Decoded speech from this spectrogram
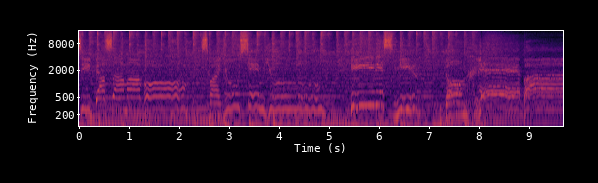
себя самого, свою семью и весь мир дом хлеба.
